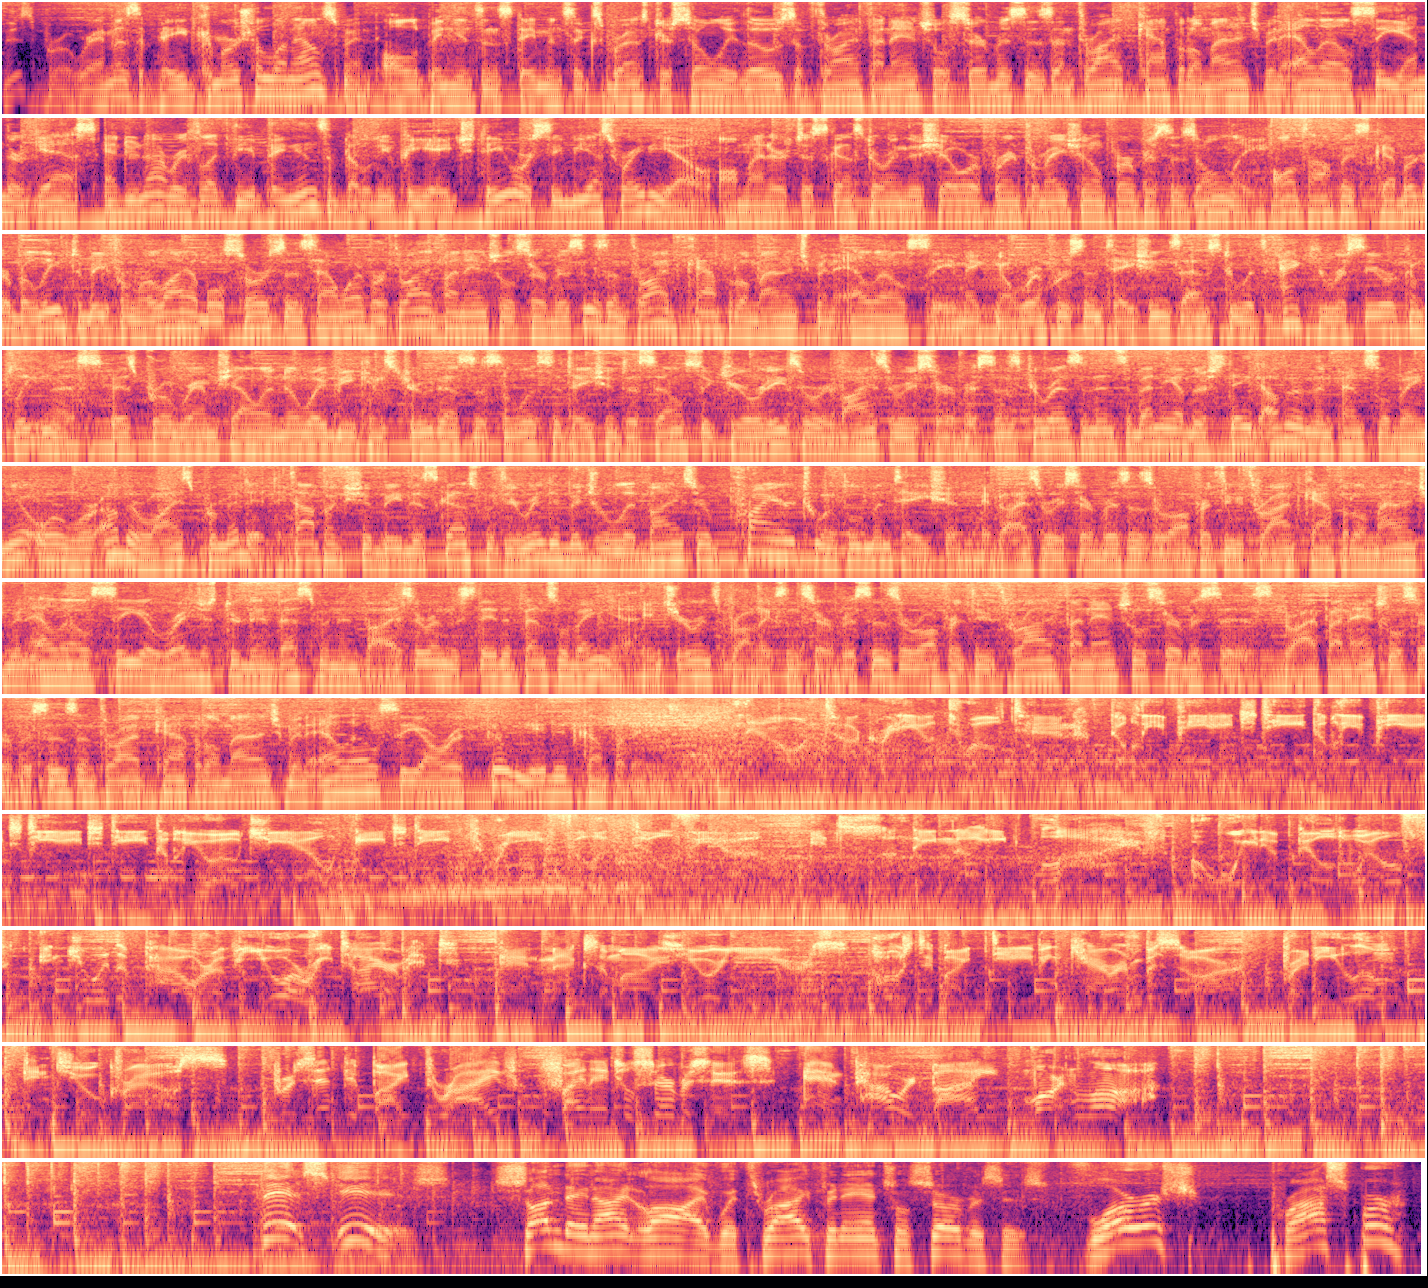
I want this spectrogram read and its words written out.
This program is a paid commercial announcement. All opinions and statements expressed are solely those of Thrive Financial Services and Thrive Capital Management LLC and their guests and do not reflect the opinions of WPHT or CBS Radio. All matters discussed during the show are for informational purposes only. All topics covered are believed to be from reliable sources. However, Thrive Financial Services and Thrive Capital Management LLC make no representations as to its accuracy or completeness. This program shall in no way be construed as a solicitation to sell securities or advisory services to residents of any other state other than Pennsylvania or were otherwise permitted. Topics should be discussed with your individual advisor prior to implementation. Advisory services are offered through Thrive Capital Management LLC, a registered investment advisor in the state of Pennsylvania. Insurance products and services are offered through Thrive Financial Services. Thrive Financial Services and Thrive Capital Management LLC are affiliated companies. Now on Talk Radio 1210, WPHT, WPHT HD, WOGL HD3 Philadelphia. It's Sunday night live. A way to build wealth, enjoy the power of your retirement, maximize your years. Hosted by Dave and Karen Bazaar, Brett Elam, and Joe Kraus. Presented by Thrive Financial Services and powered by Martin Law. This is Sunday Night Live with Thrive Financial Services. Flourish, prosper,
